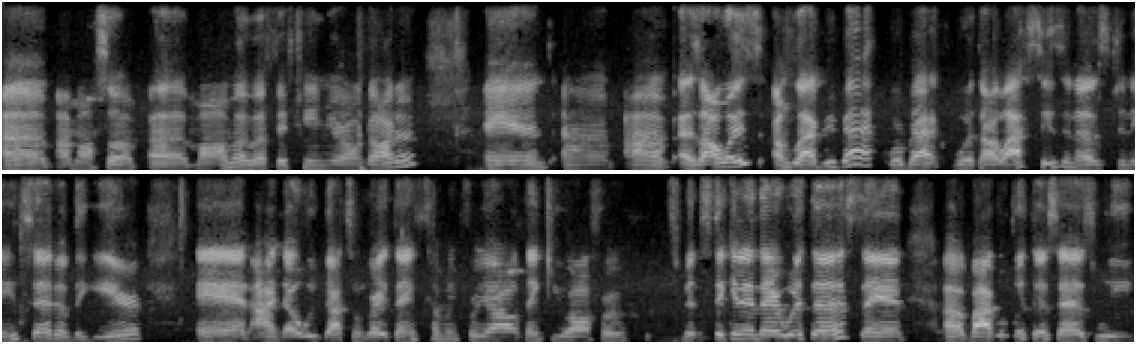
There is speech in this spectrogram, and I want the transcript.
Um, I'm also a, mom of a 15 year old daughter. And um, I'm, as always, I'm glad to be back. We're back with our last season, as Janine said, of the year. And I know we've got some great things coming for y'all. Thank you all for sticking in there with us and uh, vibing with us as we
